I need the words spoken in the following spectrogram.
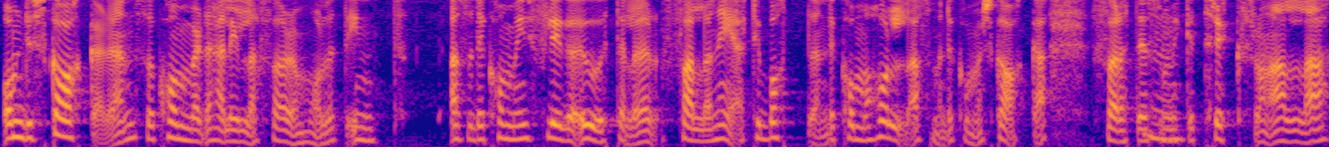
om du skakar den så kommer det här lilla föremålet inte Alltså det kommer inte flyga ut eller falla ner till botten. Det kommer hållas men det kommer skaka. För att det är så mm. mycket tryck från alla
